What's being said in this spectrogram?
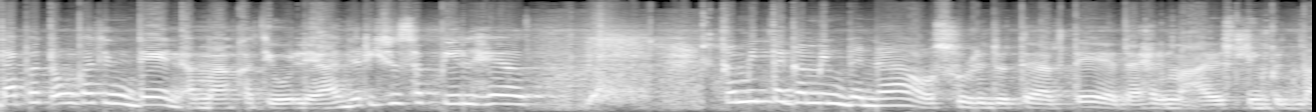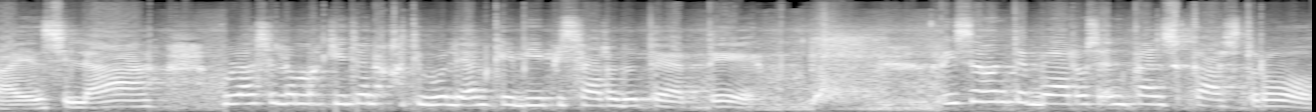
Dapat ungkatin din ang mga katiwalian ni Risa sa PhilHealth. Kami taga Mindanao, Suli Duterte dahil maayos lingkod bayan sila. Wala silang makita na kay BP Sara Duterte. Risa Hontiveros and Franz Castro,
